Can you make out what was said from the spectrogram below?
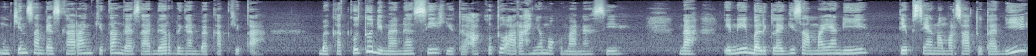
mungkin sampai sekarang kita nggak sadar dengan bakat kita. Bakatku tuh di mana sih gitu? Aku tuh arahnya mau ke mana sih? Nah, ini balik lagi sama yang di tips yang nomor satu tadi,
